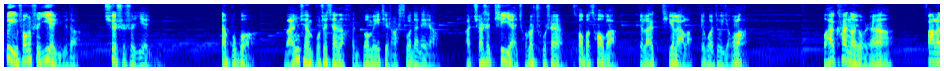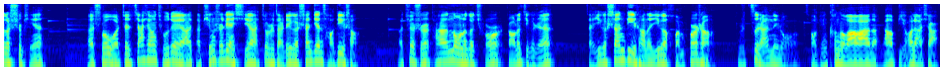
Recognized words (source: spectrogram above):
对方是业余的，确实是业余，但不过完全不是现在很多媒体上说的那样啊，全是踢野球的出身，凑吧凑吧。就来踢来了，结果就赢了。我还看到有人啊发了个视频，呃，说我这家乡球队啊，平时练习啊就是在这个山间草地上，啊，确实他弄了个球，找了几个人，在一个山地上的一个缓坡上，就是自然那种草坪，坑坑洼洼的，然后比划两下，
